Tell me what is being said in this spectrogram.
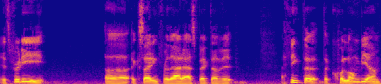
It's pretty uh, exciting for that aspect of it. I think the the Colombia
